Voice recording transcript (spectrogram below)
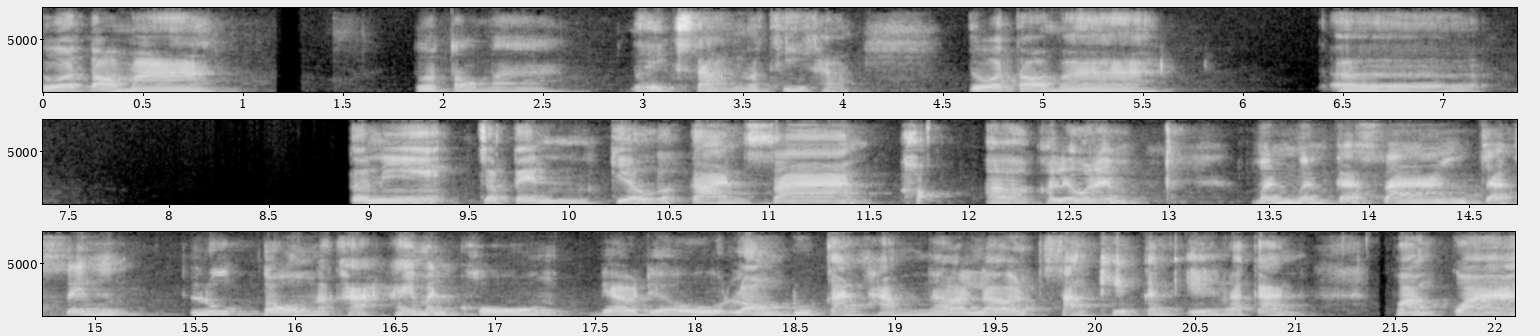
ตัวต่อมา ตัวต่อมาเหลืออีกสามนาทีค่ะ ตัวต่อมา ตัวนี้จะเป็นเกี่ยวกับการสร้างเอ่อเขาเรียกว่าอะไร มันเหมือนกับสร้างจากเส้นรูปตรงอะค่ะ ให้มันโค้ง เดี๋ยวเดี๋ยวลองดูการทำนะแล้วสังเกตกันเองละกัน ความกว้าง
